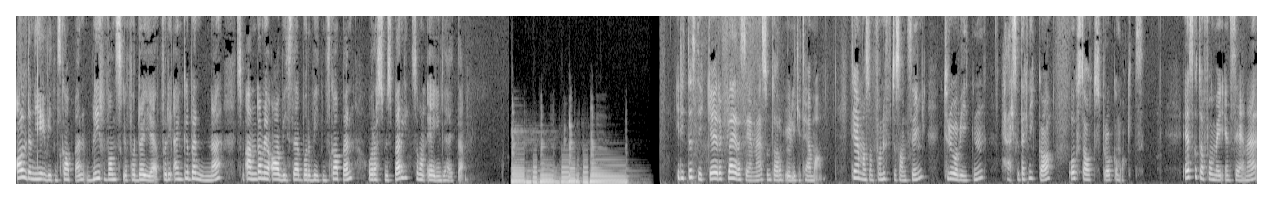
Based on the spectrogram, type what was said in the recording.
All den nye vitenskapen blir for vanskelig å fordøye for de enkle bøndene som ender med å avvise både vitenskapen og Rasmus Berg, som han egentlig heter. I dette stykket er det flere scener som tar opp ulike temaer. Temaer som fornuft og sansing, tro og viten, hersketeknikker og statsspråk og makt. Jeg skal ta for meg en scene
